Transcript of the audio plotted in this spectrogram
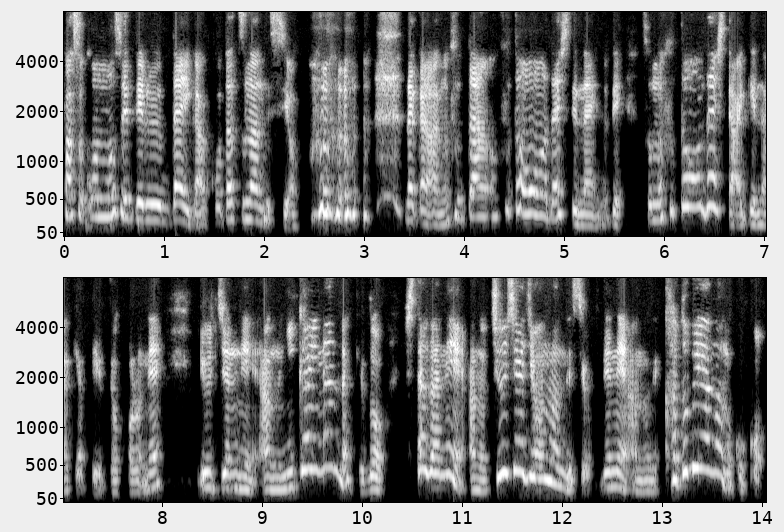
パソコン載せてる台がこたつなんですよ。だから、あの、布団、布団を出してないので、その布団を出してあげなきゃっていうところね。うちはね、あの、2階なんだけど、下がね、あの、駐車場なんですよ。でね、あのね、角部屋なの、ここ。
